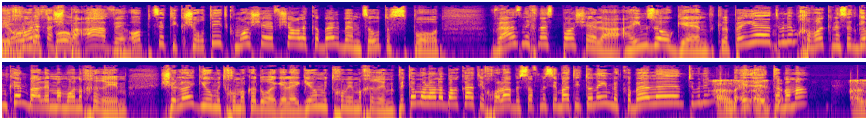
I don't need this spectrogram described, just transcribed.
יכולת. השפעה ואופציה תקשורתית, כמו שאפשר לקבל באמצעות הספורט. ואז נכנסת פה השאלה, האם זה הוגן כלפי, אה, אתם יודעים, חברי כנסת גם כן בעלי ממון אחרים, שלא הגיעו מתחום הכדורגל, אלא הגיעו מתחומים אחרים, ופתאום אלונה ברקת יכולה בסוף מסיבת עיתונאים לקבל, אה, אתם יודעים, אה, את הבמה. אז,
